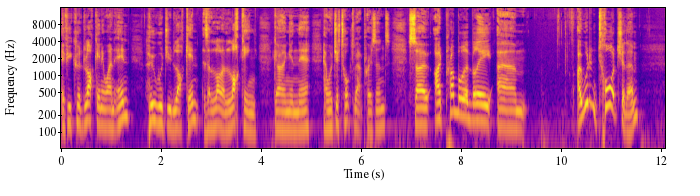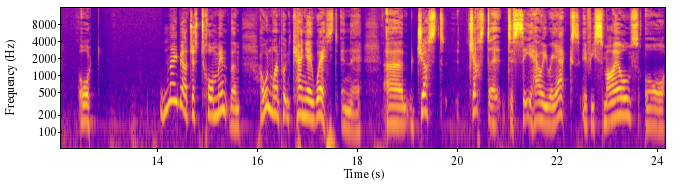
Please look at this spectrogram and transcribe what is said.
if you could lock anyone in, who would you lock in? There's a lot of locking going in there, and we've just talked about prisons. So I'd probably, um, I wouldn't torture them, or maybe I'd just torment them. I wouldn't mind putting Kanye West in there, um, just just to, to see how he reacts. If he smiles or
